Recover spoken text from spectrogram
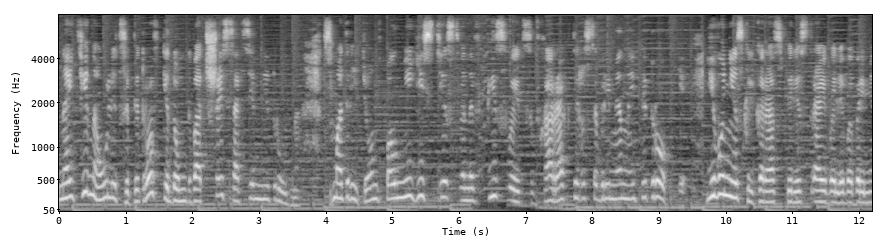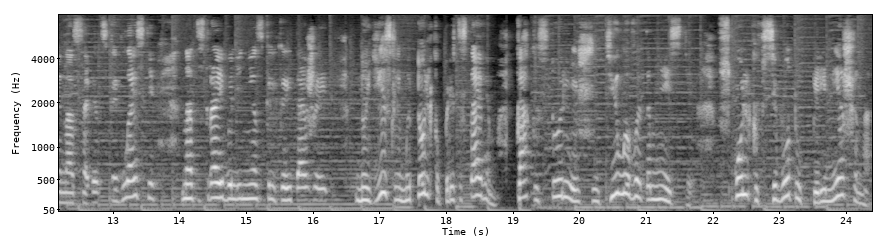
Найти на улице Петровки дом 26 совсем нетрудно. Смотрите, он вполне естественно вписывается в характер современной Петровки. Его несколько раз перестраивали во времена советской власти, надстраивали несколько этажей. Но если мы только представим, как история шутила в этом месте, сколько всего тут перемешано,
